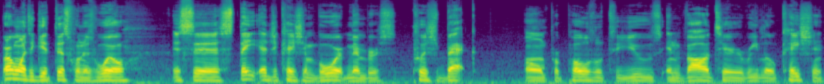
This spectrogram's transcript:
But I wanted to get this one as well. It says state education board members push back on proposal to use involuntary relocation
